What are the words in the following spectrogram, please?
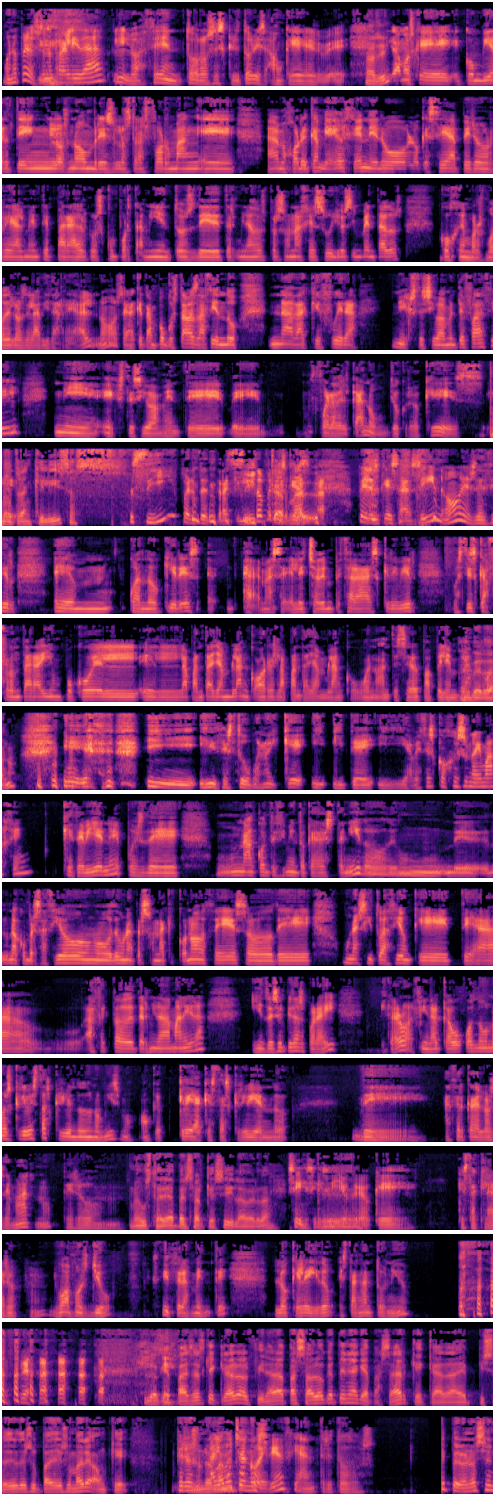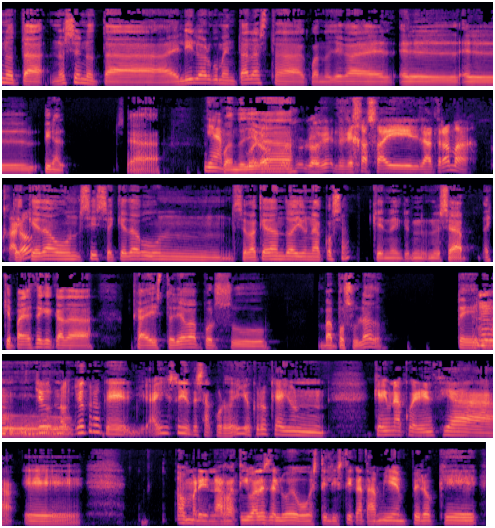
Bueno, pero eso en realidad lo hacen todos los escritores, aunque eh, ¿Ah, sí? digamos que convierten los nombres, los transforman, eh, a lo mejor cambian el género o lo que sea, pero realmente para los comportamientos de determinados personajes suyos inventados, cogemos los modelos de la vida real, ¿no? O sea, que tampoco estabas haciendo nada que fuera ni excesivamente fácil ni excesivamente eh, fuera del canon. Yo creo que es... Me eh, tranquilizas. Sí, pero te tranquilizo, Sí, pero, es que es, carnal. pero es que es así, ¿no? Es decir, em, cuando quieres, eh, además el hecho de empezar a escribir, pues tienes que afrontar ahí un poco el, el- la pantalla en blanco. Ahora es la pantalla en blanco. Bueno, antes era el papel en blanco, verdad. ¿no? Y, y, y dices tú, bueno, ¿y qué? Y, y te, y a veces coges una imagen que te viene pues de un acontecimiento que has tenido, de, un, de, de una conversación o de una persona que conoces o de una situación que te ha afectado de determinada manera y entonces empiezas por ahí. Y claro, al fin y al cabo cuando uno escribe está escribiendo de uno mismo, aunque crea que está escribiendo de acerca de los demás, ¿no? Pero Me gustaría pensar que sí, la verdad. sí, sí, sí, yo creo que, que está claro. ¿no? Vamos, yo, sinceramente, lo que he leído está en Antonio. Lo que pasa es que, claro, al final ha pasado lo que tenía que pasar, que cada episodio de su padre y su madre, aunque Pero hay normalmente mucha no se- coherencia entre todos. Sí, pero no se nota, no se nota el hilo argumental hasta cuando llega el, el, el final. O sea, cuando Bueno, llega, pues lo de- le dejas ahí la trama, claro. te queda un, sí, se queda un, se va quedando ahí una cosa que, que- o sea, es que parece que cada, cada historia va por su, va por su lado. Pero... Mm, Yo, no, yo creo que ahí estoy en desacuerdo. ¿eh? Yo creo que hay un que hay una coherencia, eh, hombre, narrativa desde luego, estilística también, pero que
